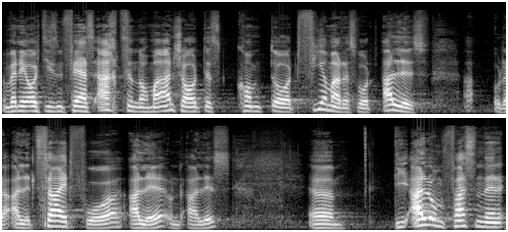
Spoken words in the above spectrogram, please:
Und wenn ihr euch diesen Vers 18 nochmal anschaut, das kommt dort viermal das Wort alles oder alle Zeit vor, alle und alles. Ähm, die allumfassende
